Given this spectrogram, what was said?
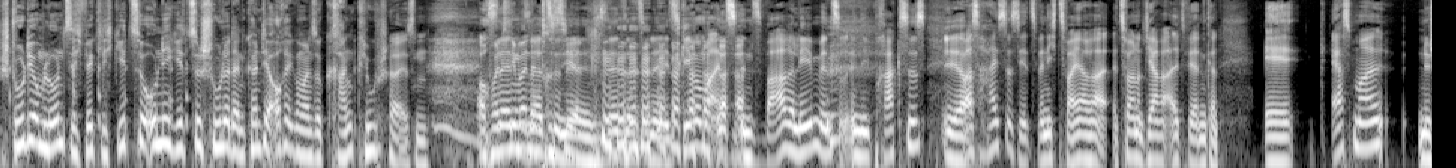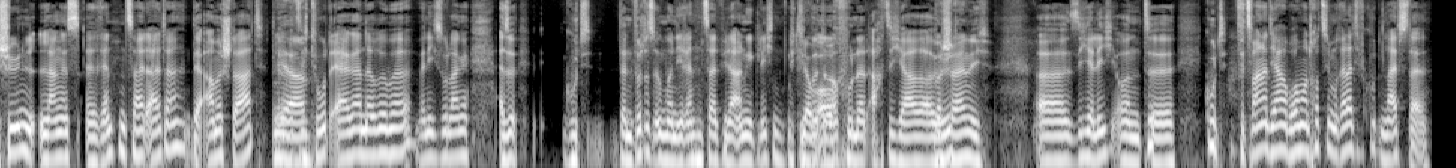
Studium lohnt sich wirklich. Geht zur Uni, geht zur Schule, dann könnt ihr auch irgendwann so krank klugscheißen. Auch wenn es niemanden Sensationell, interessiert. Sensationell. Jetzt gehen wir mal ins, ins wahre Leben, ins, in die Praxis. Ja. Was heißt das jetzt, wenn ich zwei Jahre, 200 Jahre alt werden kann? Äh, erstmal eine schön langes Rentenzeitalter. Der arme Staat, der Ja. wird sich tot ärgern darüber, wenn ich so lange. Also gut, dann wird es irgendwann die Rentenzeit wieder angeglichen. Ich Die glaub wird dann auch. auf 180 Jahre erhöht. Wahrscheinlich. Äh, sicherlich. Und äh, gut, für 200 Jahre braucht man trotzdem einen relativ guten Lifestyle.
